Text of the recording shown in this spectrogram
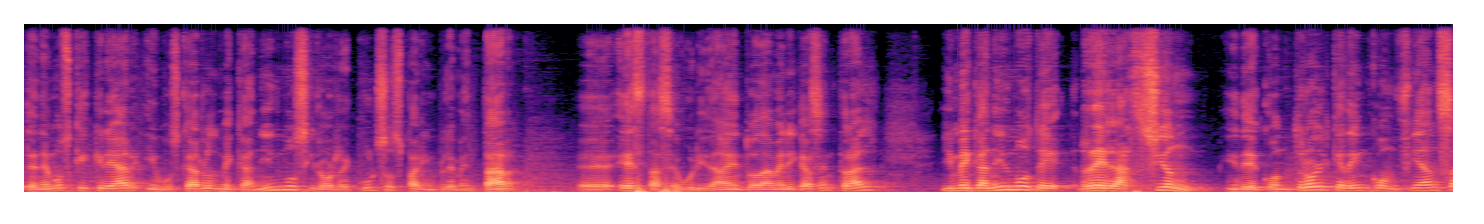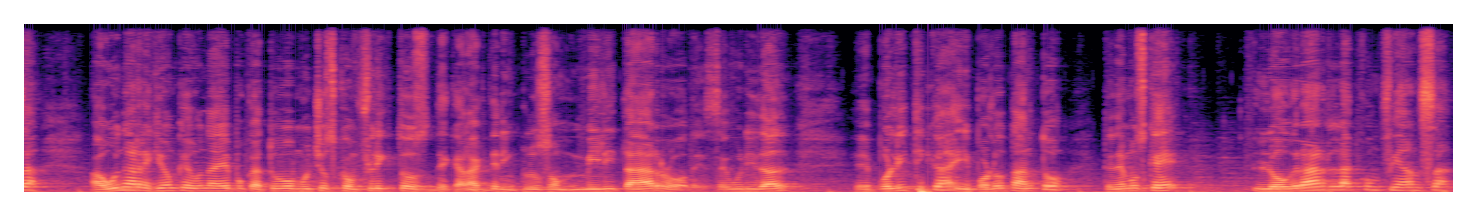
tenemos que crear y buscar los mecanismos y los recursos para implementar esta seguridad en toda América Central y mecanismos de relación y de control que den confianza a una región que en una época tuvo muchos conflictos de carácter incluso militar o de seguridad eh, política y por lo tanto tenemos que lograr la confianza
